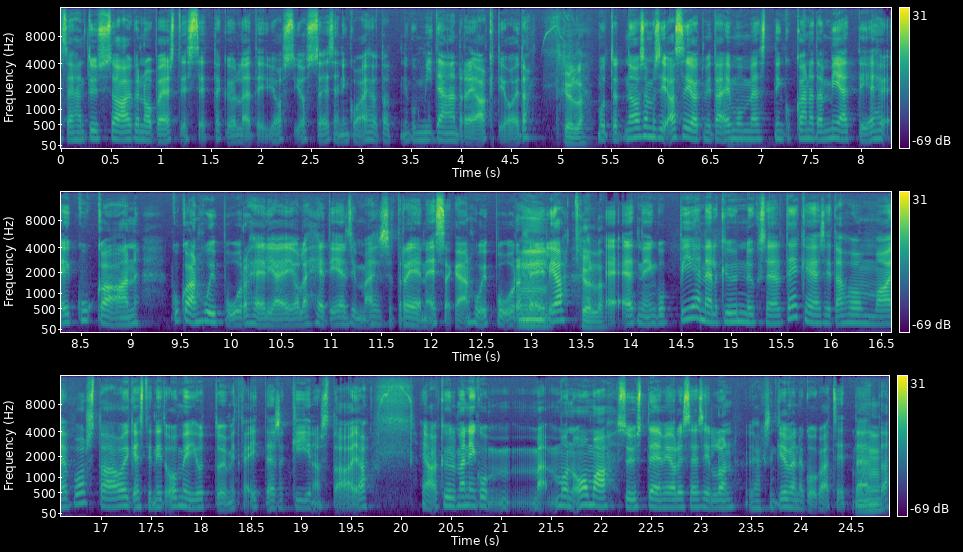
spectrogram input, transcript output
sehän tyssää aika nopeasti sitten kyllä, että jos, jos ei se niin kuin aiheuta niin kuin mitään reaktioita. Kyllä. Mutta ne on sellaisia asioita, mitä ei mun mielestä niin kuin kannata miettiä. Ei, ei kukaan, kukaan huippuurheilija ei ole heti ensimmäisessä treeneissäkään huippuurheilija. Mm, kyllä. Et, et niin kuin pienellä kynnyksellä tekee sitä hommaa ja postaa oikeasti niitä omia juttuja, mitkä itseensä kiinnostaa. Ja, ja kyllä mä, niin kuin, mä, mun oma systeemi oli se silloin 90 kuukautta sitten, mm-hmm. että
